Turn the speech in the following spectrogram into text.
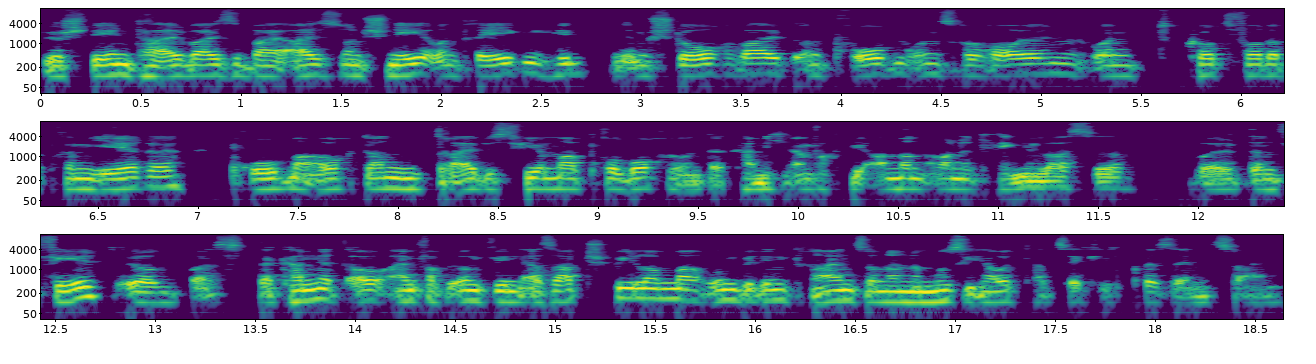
Wir stehen teilweise bei Eis und Schnee und Regen hinten im Storwald und proben unsere Rollen und kurz vor der Premiere proben wir auch dann drei bis viermal pro Woche und da kann ich einfach die anderen auch nicht hängen lassen, weil dann fehlt irgendwas. Da kann nicht auch einfach irgendwie ein Ersatzspieler mal unbedingt rein, sondern da muss ich auch tatsächlich präsent sein.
